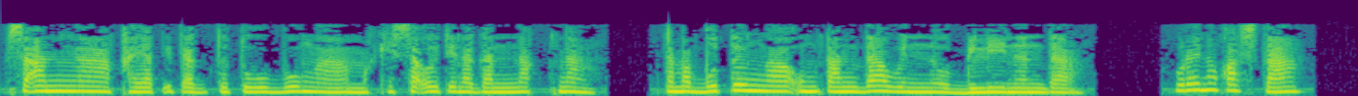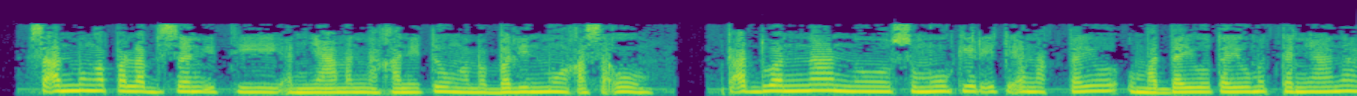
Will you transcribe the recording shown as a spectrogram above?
Saan nga kayat iti agtutubo nga makisao iti naganak na. Tamabuteng nga ungtanda wenno bilinan da. Uray no kasta, saan mo nga palabsan iti anyaman nga kanito nga mabalin mo nga kasao. Kaadwan na no sumukir iti anak tayo, umadayo tayo mat kanya na.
